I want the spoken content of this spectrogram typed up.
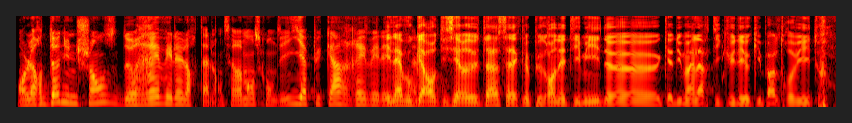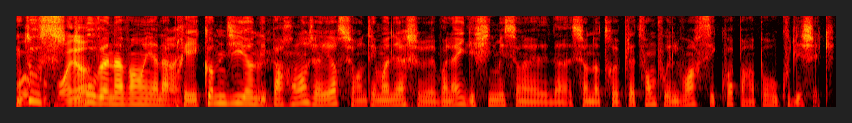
on, leur donne une chance de révéler leur talent. C'est vraiment ce qu'on dit. Il n'y a plus qu'à révéler. Et là, vous talent. garantissez le résultat C'est avec le plus grand des timides euh, qui a du mal à articuler ou qui parle trop vite ou on Tous comprend rien trouvent un avant et un Ouais. après. Et comme dit un Ouais. des parents, d'ailleurs, sur un témoignage, euh, voilà, il est filmé sur, la- sur notre plateforme, vous pouvez le voir, c'est quoi par rapport au coût de l'échec?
